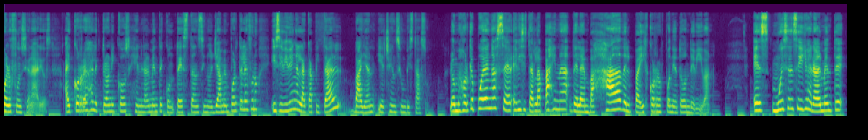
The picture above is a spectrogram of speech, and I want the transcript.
con los funcionarios. Hay correos electrónicos, generalmente contestan, si no llamen por teléfono y si viven en la capital, vayan y échense un vistazo. Lo mejor que pueden hacer es visitar la página de la embajada del país correspondiente donde vivan. Es muy sencillo, generalmente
